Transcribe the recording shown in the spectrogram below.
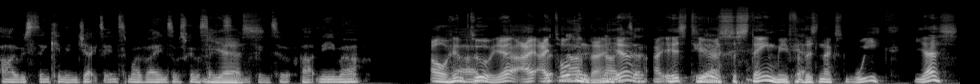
I was thinking injected into my veins. I was going to say Yes. the same thing to, about Nemo. Oh, him Um, too. Yeah, I, I told no, him that. no, yeah, it's a- I, his tears yeah. sustained me for Yeah. this next week. Yes.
